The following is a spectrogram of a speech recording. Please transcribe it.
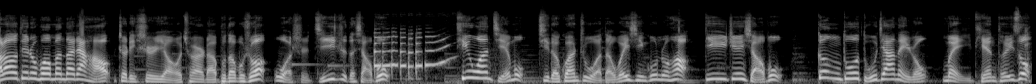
Hello，听众朋友们，大家好，这里是有趣的。不得不说，我是机智的小布。听完节目，记得关注我的微信公众号 DJ 小布，更多独家内容每天推送。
